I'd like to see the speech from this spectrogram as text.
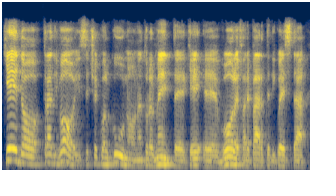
Chiedo tra di voi se c'è qualcuno naturalmente che eh, vuole fare parte di questa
